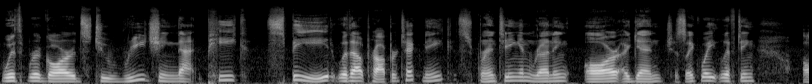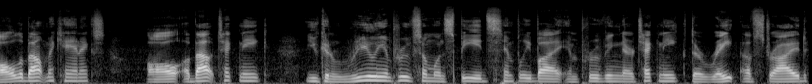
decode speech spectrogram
with regards to reaching that peak speed without proper technique. Sprinting and running are, again, just like weightlifting, all about mechanics, all about technique. You can really improve someone's speed simply by improving their technique, their rate of stride,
